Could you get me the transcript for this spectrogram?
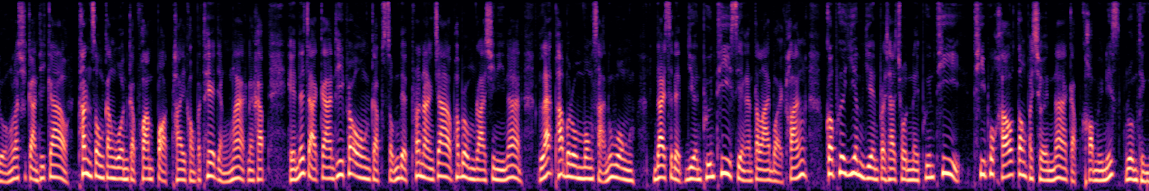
หลวงรัชกาลที่ 9 ท่านทรงกังวลกับความปลอดภัยของประเทศอย่างมากนะครับ เห็นได้จากการที่พระองค์กับสมเด็จพระนางเจ้าพระบรมราชินีนาถและพระบรมวงศานุวงศ์ได้เสด็จเยือนพื้นที่เสี่ยงอันตรายบ่อยครั้ง ก็เพื่อเยี่ยมเยียนประชาชนในพื้นที่ ที่พวกเขาต้องเผชิญหน้ากับคอมมิวนิสต์รวมถึง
